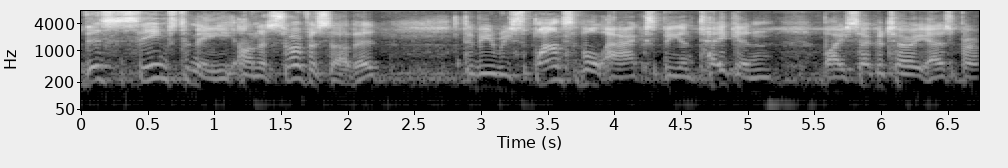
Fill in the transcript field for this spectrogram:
This seems to me, on the surface of it, to be responsible acts being taken by Secretary Esper.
